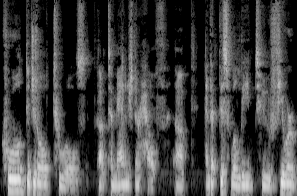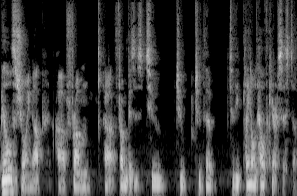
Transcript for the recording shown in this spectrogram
cool digital tools uh, to manage their health, uh, and that this will lead to fewer bills showing up uh, from uh, from visits to to to the to the plain old healthcare system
